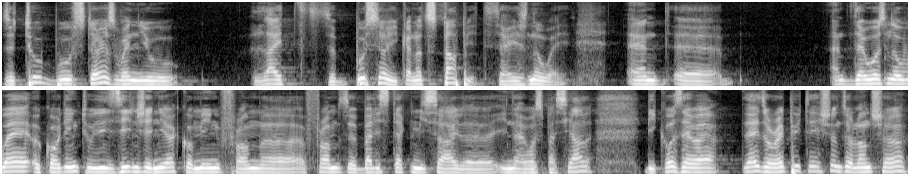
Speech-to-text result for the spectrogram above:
The two boosters, when you light the booster, you cannot stop it. There is no way. And, uh, and there was no way, according to this engineer coming from, uh, from the ballistic missile uh, in aerospatial, because they were, they had a reputation, the launcher,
